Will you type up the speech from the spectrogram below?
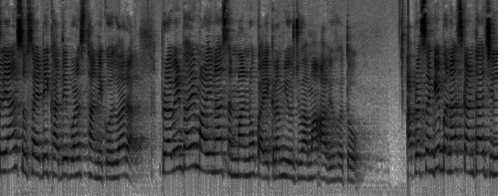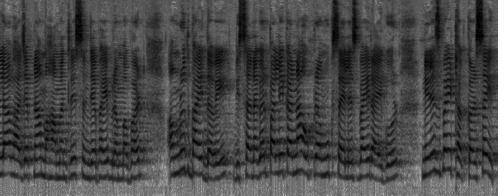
શ્રેયાંશ સોસાયટી ખાતે પણ સ્થાનિકો દ્વારા પ્રવીણભાઈ માળીના સન્માનનો કાર્યક્રમ યોજવામાં આવ્યો હતો. આ પ્રસંગે બનાસકાંઠા જિલ્લા ભાજપના મહામંત્રી સંજયભાઈ બ્રહ્મભટ્ટ, અમૃતભાઈ દવે, ડીસા નગરપાલિકાના ઉપપ્રમુખ શૈલેષભાઈ રાયગોર, નિલેશભાઈ ઠક્કર સહિત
